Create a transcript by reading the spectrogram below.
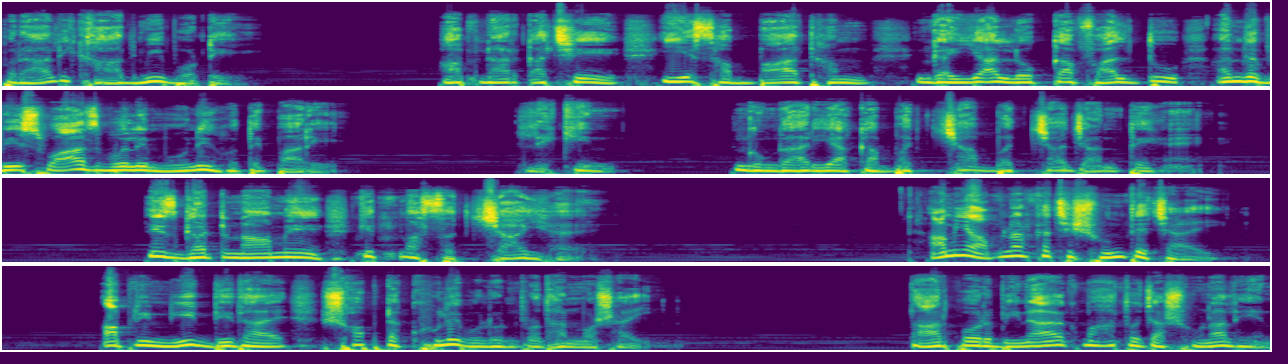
पढ़ा लिखा आदमी बोटे আপনার কাছে ये सब बात हम गैया लोग का फालतू अंधविश्वास बोले मोने होते पारे लेकिन गुंगारिया का बच्चा बच्चा जानते हैं इस घटना में कितना सच्चाई है আমি আপনার কাছে শুনতে চাই আপনি নির্দ্বিধায় সবটা খুলে বলুন প্রধান মশাই তারপর বিনায়ক মাহাতো যা শোনালেন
